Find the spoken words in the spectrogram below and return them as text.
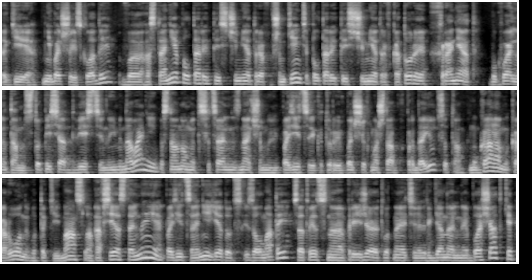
такие небольшие склады. В Астане полторы тысячи метров, в Шимкенте полторы тысячи метров, которые хранят буквально там 150-200 наименований. В основном это социально значимые позиции, которые в больших масштабах продаются. Там мука, макароны, вот такие масла. А все остальные позиции, они едут из Алматы, соответственно, приезжают вот на эти региональные площадки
